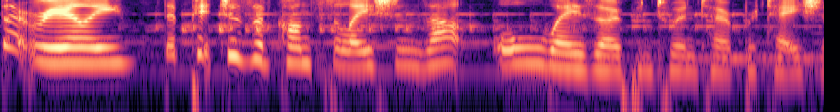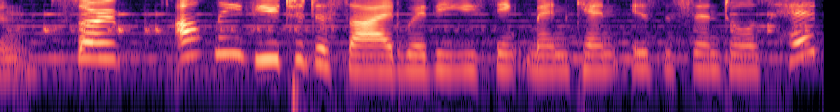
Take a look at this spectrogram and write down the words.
But really, the pictures of constellations are always open to interpretation, so I'll leave you to decide whether you think Menkent is the centaur's head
